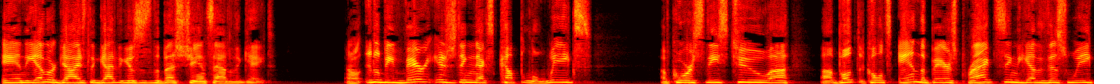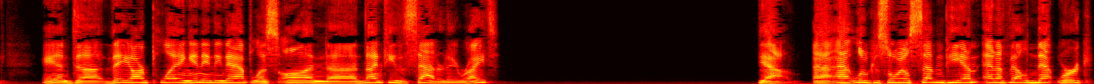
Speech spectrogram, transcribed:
And the other guy's the guy that gives us the best chance out of the gate. It'll be very interesting next couple of weeks. Of course, these two, uh, uh, both the Colts and the Bears practicing together this week, and uh, they are playing in Indianapolis on 19th of Saturday, right? Yeah, uh, at Lucas Oil, 7 p.m. NFL Network.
